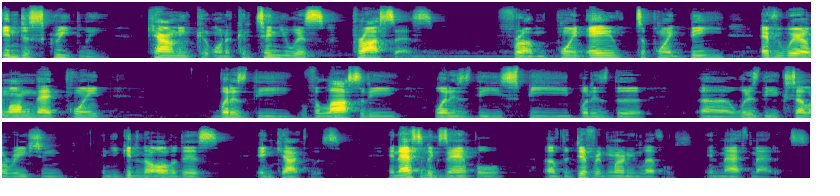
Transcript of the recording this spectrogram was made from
indiscreetly, counting on a continuous process from point A to point B, everywhere along that point, what is the velocity, what is the speed, what is the uh, what is the acceleration, and you get into all of this in calculus. And that's an example of the different learning levels in mathematics.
